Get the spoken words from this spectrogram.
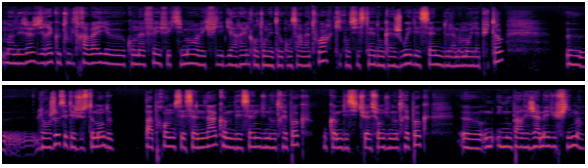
Ben déjà, je dirais que tout le travail euh, qu'on a fait effectivement avec Philippe Garel quand on était au conservatoire, qui consistait donc à jouer des scènes de La Maman et la Putain, euh, l'enjeu c'était justement de pas prendre ces scènes-là comme des scènes d'une autre époque ou comme des situations d'une autre époque. Euh, il nous parlait jamais du film.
